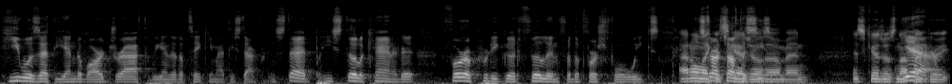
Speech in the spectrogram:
He was at the end of our draft. We ended up taking Matthew Stafford instead, but he's still a candidate for a pretty good fill-in for the first four weeks. I don't he like starts the schedule season- though, man. His schedule's not Yeah. that great.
